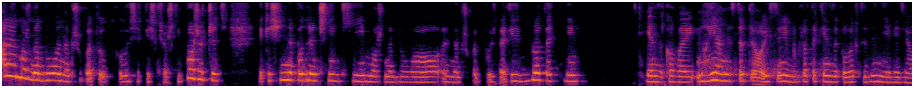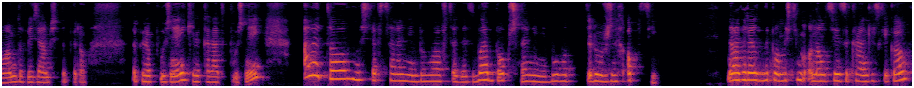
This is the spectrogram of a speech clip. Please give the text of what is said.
ale można było na przykład od kogoś jakieś książki pożyczyć, jakieś inne podręczniki, można było na przykład pójść do jakiejś biblioteki językowej. No ja niestety o istnieniu bibliotek językowych wtedy nie wiedziałam, dowiedziałam się dopiero, dopiero później, kilka lat później, ale to myślę wcale nie było wtedy złe, bo przynajmniej nie było różnych opcji. No a teraz, gdy pomyślimy o nauce języka angielskiego,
